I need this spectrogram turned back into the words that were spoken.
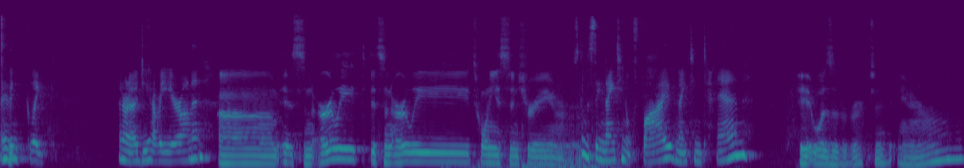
I think like I don't know. Do you have a year on it? Um, it's an early it's an early 20th century. Or, I was going to say 1905, 1910. It was erected in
